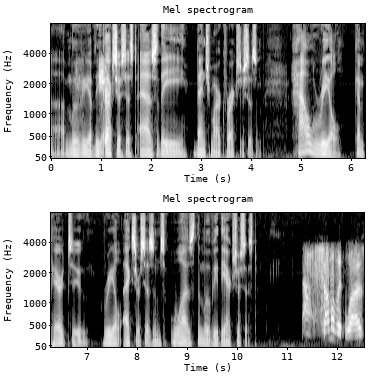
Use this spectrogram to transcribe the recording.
uh, movie of The sure. Exorcist as the benchmark for exorcism. How real, compared to real exorcisms, was the movie The Exorcist? Uh, some of it was,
